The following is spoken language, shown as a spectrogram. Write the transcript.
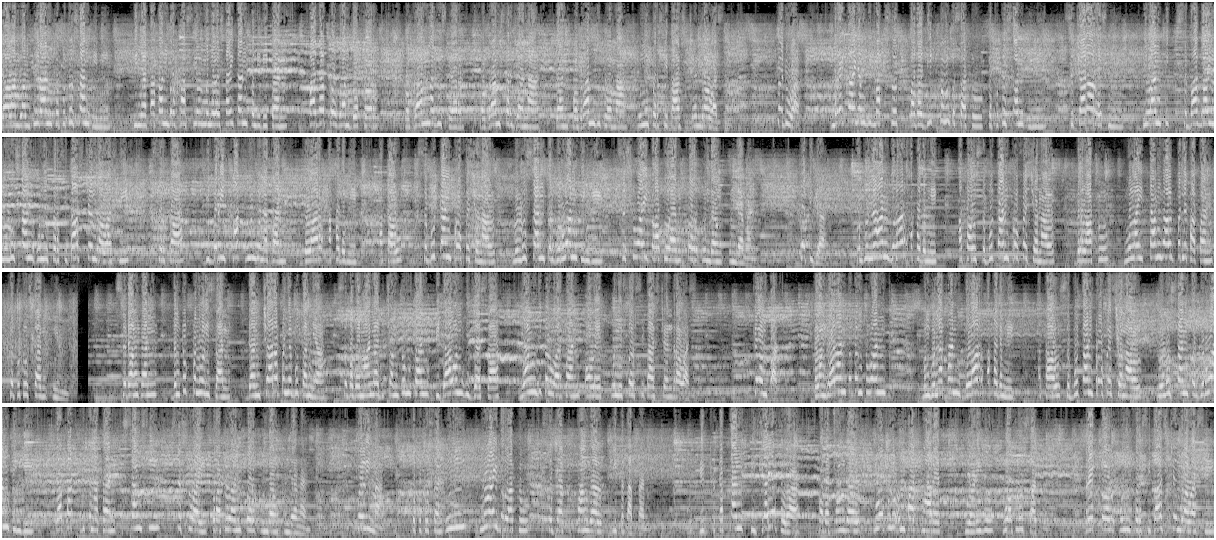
dalam lampiran keputusan ini dinyatakan berhasil menyelesaikan pendidikan pada program doktor, program magister, program sarjana, dan program diploma Universitas Cendrawasih. Kedua, mereka yang dimaksud pada diktum ke-1 keputusan ini secara resmi dilantik sebagai lulusan Universitas Cendrawasih serta diberi hak menggunakan gelar akademik atau sebutan profesional lulusan perguruan tinggi sesuai peraturan perundang-undangan. Ketiga, penggunaan gelar akademik atau sebutan profesional berlaku mulai tanggal penetapan keputusan ini. Sedangkan bentuk penulisan dan cara penyebutannya sebagaimana dicantumkan di dalam ijazah yang dikeluarkan oleh Universitas Cendrawasih. Keempat, pelanggaran ketentuan menggunakan gelar akademik atau sebutan profesional lulusan perguruan tinggi dapat dikenakan sanksi sesuai peraturan perundang-undangan. Kelima, keputusan ini mulai berlaku sejak tanggal ditetapkan. Ditetapkan di Jayapura pada tanggal 24 Maret 2021. Rektor Universitas Cendrawasih,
